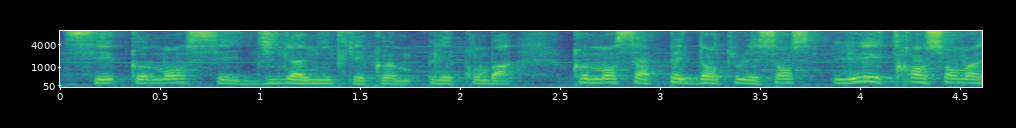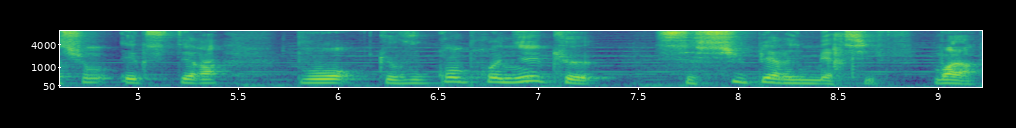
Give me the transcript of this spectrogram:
c'est comment c'est dynamique les combats, comment ça pète dans tous les sens, les transformations, etc. Pour que vous compreniez que c'est super immersif. Voilà.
